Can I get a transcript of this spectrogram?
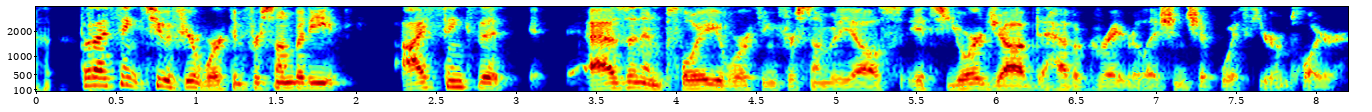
but I think too, if you're working for somebody, I think that as an employee working for somebody else, it's your job to have a great relationship with your employer.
